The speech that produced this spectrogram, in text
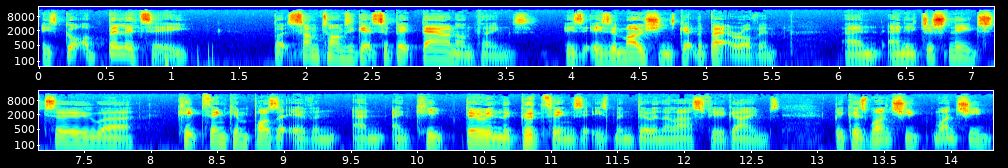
He's got ability, but sometimes he gets a bit down on things. His his emotions get the better of him, and and he just needs to uh, keep thinking positive and, and and keep doing the good things that he's been doing the last few games. Because once you once you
